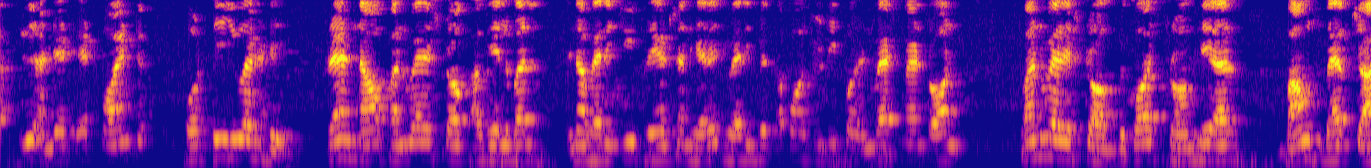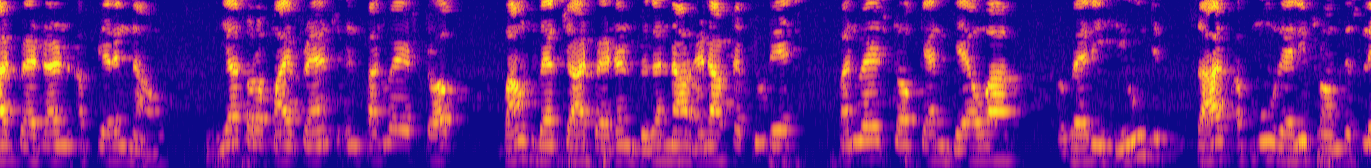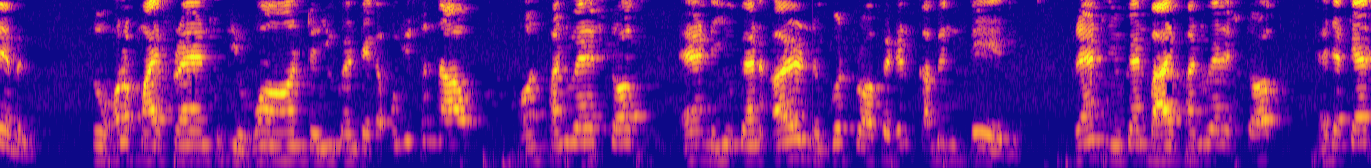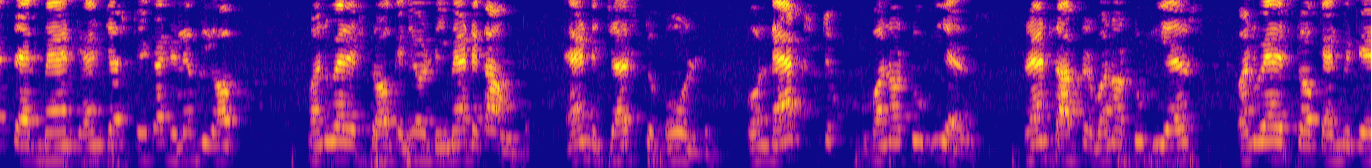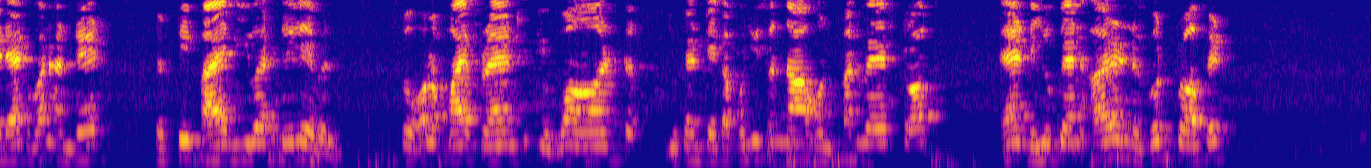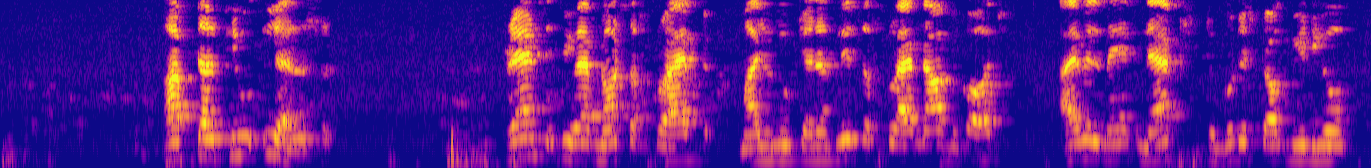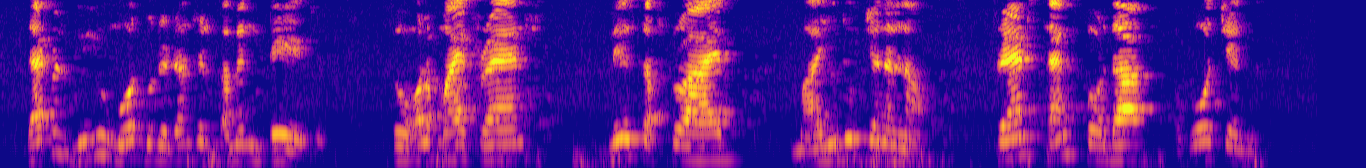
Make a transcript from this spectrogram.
308.40 USD. Friends, now Phunware stock available in a very cheap rates and here is very big opportunity for investment on Phunware stock because from here bounce back chart pattern appearing now. Yes, all of my friends in Phunware stock bounce back chart pattern begun now and after few days Phunware stock can give a very huge sharp up move rally from this level. So all of my friends if you want you can take a position now on Phunware stock and you can earn good profit in coming days. Friends, you can buy Phunware stock as a cash segment and just take a delivery of Phunware stock in your demat account and just hold for next one or two years. Friends, after one or two years, Phunware stock can be traded at 155 USD level. So all of my friends, if you want, you can take a position now on Phunware stock and you can earn good profit after few years. Friends, if you have not subscribed my YouTube channel, please subscribe now because I will make next good stock video that will give you more good returns in coming days. So all of my friends, please subscribe my YouTube channel now. Friends, thanks for the watching.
